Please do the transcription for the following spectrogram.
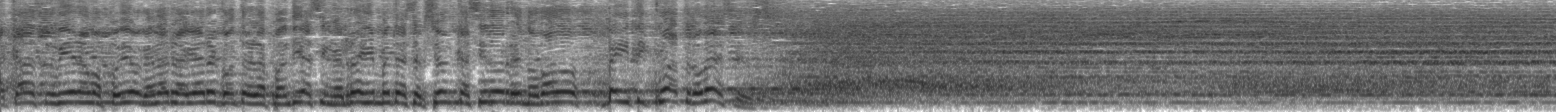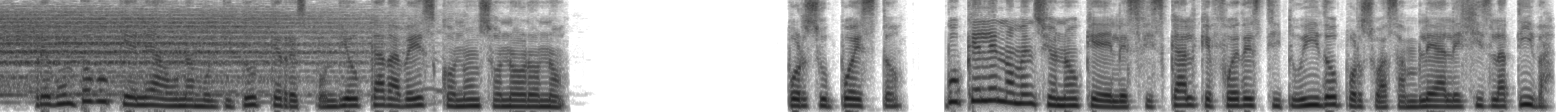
¿Acaso hubiéramos podido ganar la guerra contra las pandillas sin el régimen de excepción que ha sido renovado 24 veces? Preguntó Bukele a una multitud que respondió cada vez con un sonoro no. Por supuesto, Bukele no mencionó que el exfiscal que fue destituido por su Asamblea Legislativa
